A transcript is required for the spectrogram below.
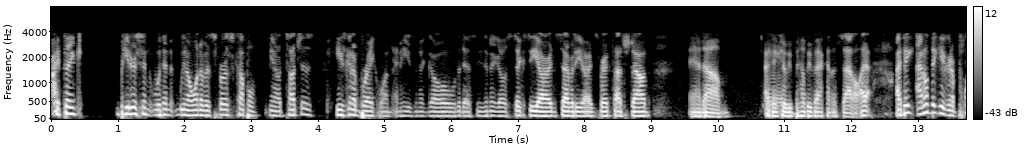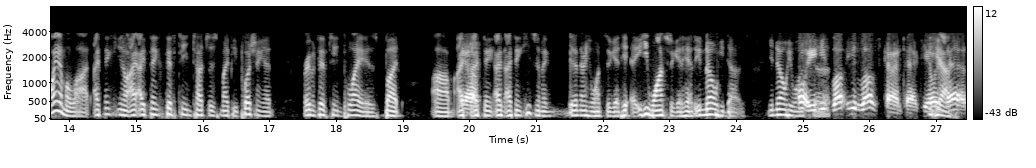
I think Peterson within you know one of his first couple you know touches, he's going to break one and he's going to go the distance. He's going to go 60 yards, 70 yards for a touchdown, and um, I think he'll be he'll be back on the saddle. I I think I don't think you're going to play him a lot. I think you know I, I think 15 touches might be pushing it, or even 15 plays, but. Um, I, Yeah. I think I, I think he's going to get in there. He wants to get hit. He wants to get hit. You know he does. You know he wants Oh, he to. he, lo- he loves contact. He always Yeah. has.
